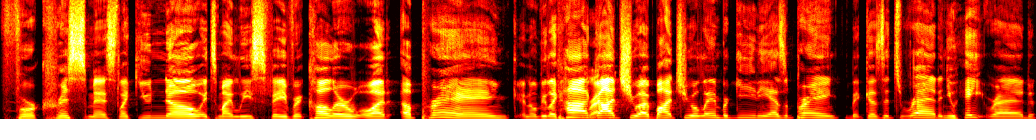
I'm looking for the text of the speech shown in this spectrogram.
for christmas like you know it's my least favorite color what a prank and it'll be like ha I Right. got you i bought you a lamborghini as a prank because it's red and you hate red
